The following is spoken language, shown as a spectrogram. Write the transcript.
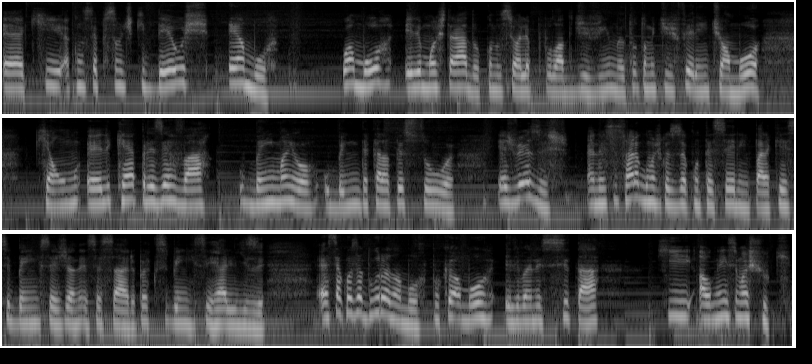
é que a concepção de que Deus é amor. O amor, ele é mostrado quando você olha para o lado divino, é totalmente diferente. O amor, que é um, ele quer preservar o bem maior, o bem daquela pessoa. E às vezes é necessário algumas coisas acontecerem para que esse bem seja necessário, para que esse bem se realize. Essa é a coisa dura no amor, porque o amor ele vai necessitar que alguém se machuque.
